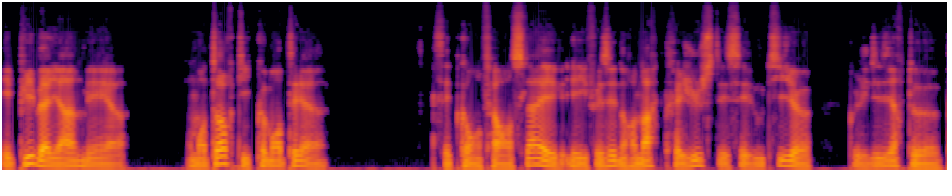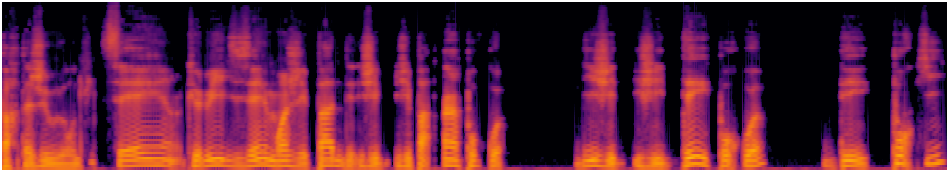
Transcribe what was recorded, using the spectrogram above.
Et puis, bah, il y a un de mes euh, mentors qui commentait cette conférence-là et, il faisait une remarque très juste et c'est l'outil que je désire te partager aujourd'hui. C'est que lui, il disait, moi, j'ai pas, j'ai, pas un pourquoi. Il dit, j'ai, j'ai des pourquoi, des pour qui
